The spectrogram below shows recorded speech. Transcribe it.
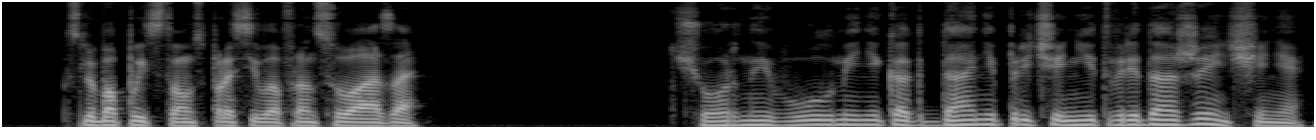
— с любопытством спросила Франсуаза. «Черный Вулми никогда не причинит вреда женщине»,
